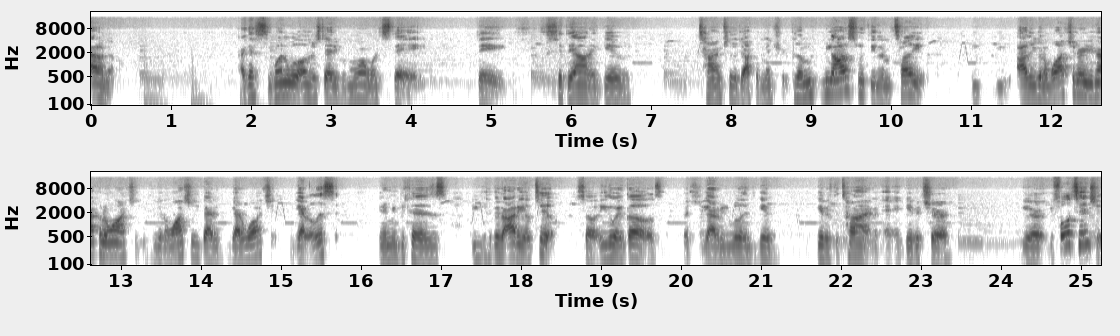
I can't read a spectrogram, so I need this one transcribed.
I don't know. I guess one will understand even more once they they sit down and give time to the documentary. Because I'm be honest with you, and I'm tell you, you, you either you're gonna watch it or you're not gonna watch it. If you're gonna watch it, you gotta you gotta watch it. You gotta listen. You know what I mean? Because you, there's audio too. So either way it goes, but you gotta be willing to give give it the time and, and give it your, your your full attention,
